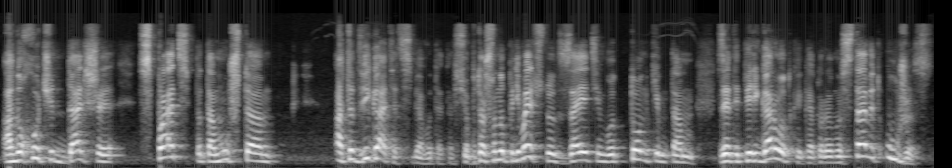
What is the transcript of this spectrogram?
Оно хочет дальше спать, потому что отодвигать от себя вот это все. Потому что оно понимает, что за этим вот тонким там, за этой перегородкой, которую оно ставит, ужас.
